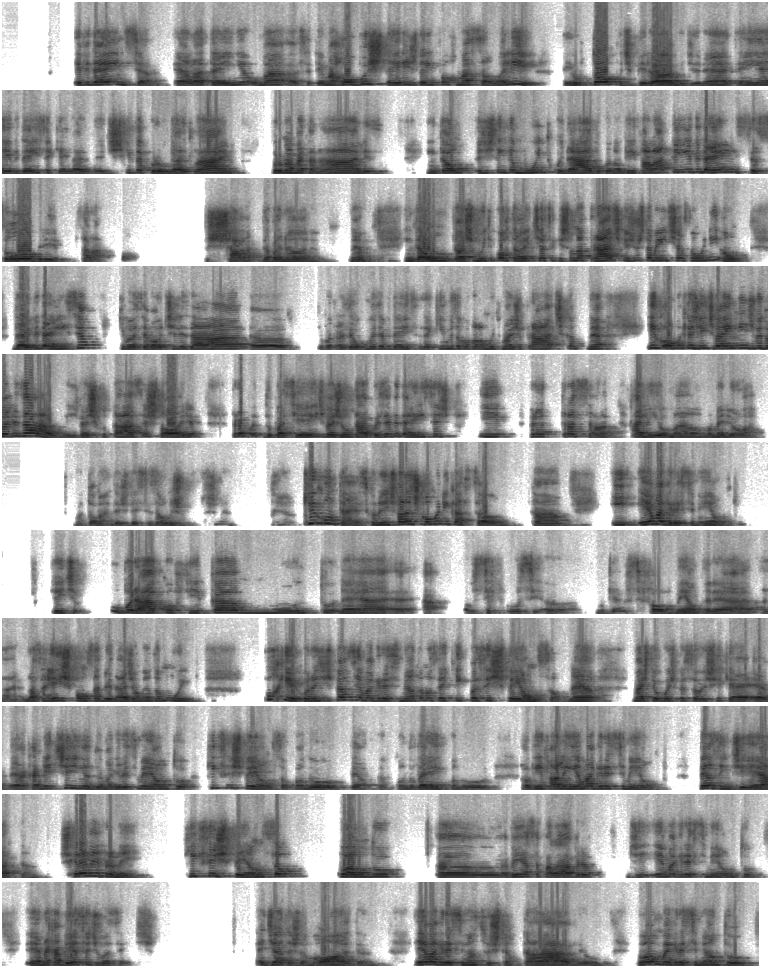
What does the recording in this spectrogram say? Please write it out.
Evidência, ela tem uma, você tem uma robustez da informação ali, tem o topo de pirâmide, né? Tem a evidência que ela é descrita por um guideline, por uma meta-análise. Então, a gente tem que ter muito cuidado quando alguém falar, ah, tem evidência sobre, sei lá, o chá da banana. Né? Então, eu acho muito importante essa questão da prática, justamente essa união da evidência, que você vai utilizar. Uh, eu vou trazer algumas evidências aqui, mas eu vou falar muito mais de prática, né? E como que a gente vai individualizar? A gente vai escutar essa história pra, do paciente, vai juntar com as evidências e para traçar ali uma, uma melhor uma tomada de decisão juntos. Né? O que acontece quando a gente fala de comunicação tá? e emagrecimento? Gente, o buraco fica muito, né? O, se, o, se, o cifrão aumenta, né? A, nossa responsabilidade aumenta muito. Por quê? Quando a gente pensa em emagrecimento, eu não sei o que vocês pensam, né? Mas tem algumas pessoas que querem é, é a canetinha do emagrecimento. O que, vocês pensam quando, quando vem, quando alguém fala em emagrecimento? Pensa em dieta? Escreve aí para mim. O que, que vocês pensam quando uh, vem essa palavra de emagrecimento é, na cabeça de vocês? É dietas da moda? É emagrecimento sustentável? Ou é emagrecimento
